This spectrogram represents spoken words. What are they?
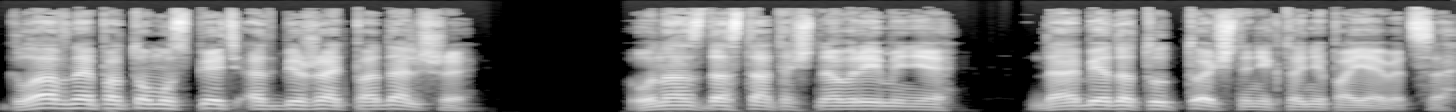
Главное потом успеть отбежать подальше. У нас достаточно времени, до обеда тут точно никто не появится.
